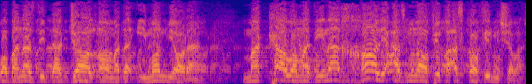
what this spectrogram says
و به نزد دجال آمده ایمان میارند مکه و مدینه خالی از منافق و از کافر می‌شود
